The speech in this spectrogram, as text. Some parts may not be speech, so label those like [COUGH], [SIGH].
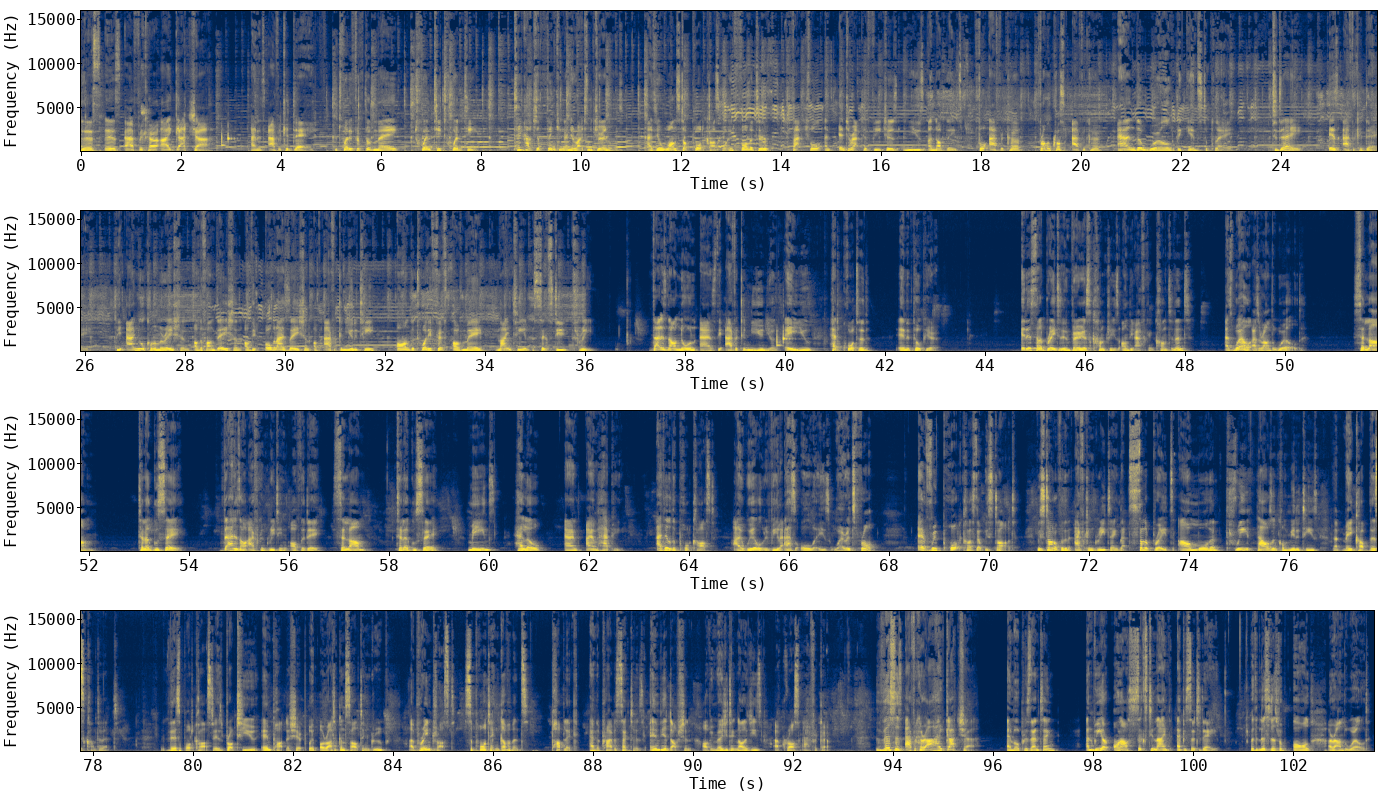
This is Africa I Gotcha, and it's Africa Day, the 25th of May, 2020. Take out your thinking and your writing journals as your one stop podcast for informative, factual, and interactive features, news, and updates for Africa from across Africa and the world begins to play. Today is Africa Day the annual commemoration of the foundation of the Organization of African Unity on the 25th of May 1963. That is now known as the African Union, AU, headquartered in Ethiopia. It is celebrated in various countries on the African continent, as well as around the world. Selam, Telaguse, that is our African greeting of the day. Salam, Telaguse, means hello and I am happy. At the end of the podcast, I will reveal, as always, where it's from. Every podcast that we start, we start off with an African greeting that celebrates our more than 3,000 communities that make up this continent. This podcast is brought to you in partnership with Orata Consulting Group a brain trust supporting government, public, and the private sectors in the adoption of emerging technologies across Africa. This is Africa I Gotcha, MO presenting, and we are on our 69th episode today with listeners from all around the world.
